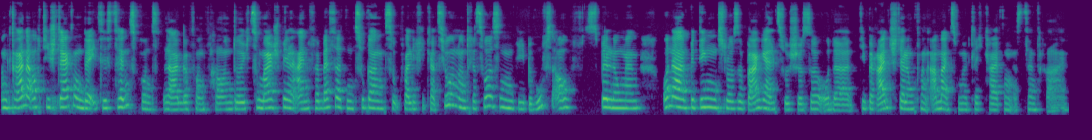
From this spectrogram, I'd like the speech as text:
Und gerade auch die Stärkung der Existenzgrundlage von Frauen durch zum Beispiel einen verbesserten Zugang zu Qualifikationen und Ressourcen wie Berufsausbildungen oder bedingungslose Bargeldzuschüsse oder die Bereitstellung von Arbeitsmöglichkeiten ist zentral.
